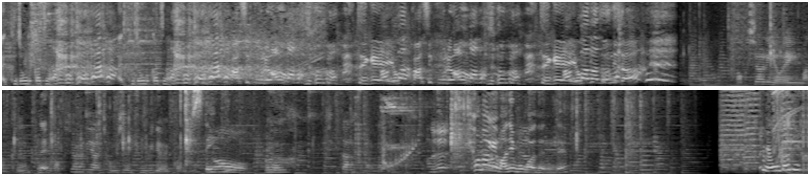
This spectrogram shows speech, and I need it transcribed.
아니, 그 정도까지는. 아니, 그 정도까지는. 가식 부려. 안 받아줬나? 되게 역 가식 부려. 안 받아줬나? 되게 안 받아줍니다. 럭셔리 여행인 만큼 네. 또 럭셔리한 점심이 준비되어 있거든요. 스테이크? 식당에서 만나요. 편하게 많이 먹어야 되는데. 대박이다.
